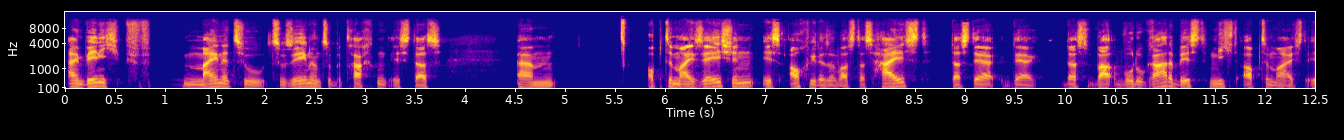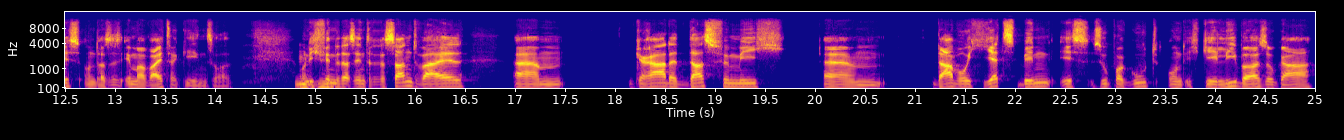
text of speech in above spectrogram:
ein wenig meine zu, zu sehen und zu betrachten, ist, dass ähm, Optimization ist auch wieder sowas. Das heißt, dass der, der, das, wo du gerade bist, nicht optimized ist und dass es immer weitergehen soll. Und mhm. ich finde das interessant, weil ähm, gerade das für mich, ähm, da wo ich jetzt bin, ist super gut und ich gehe lieber sogar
